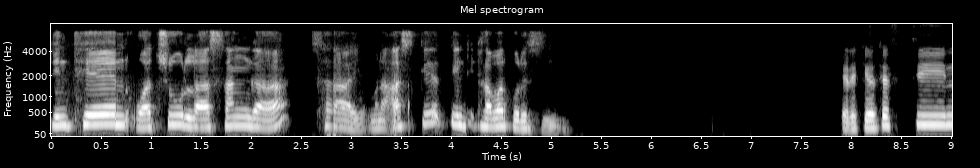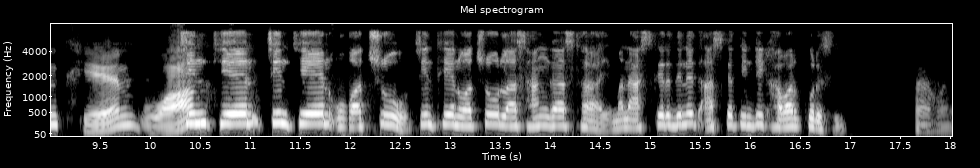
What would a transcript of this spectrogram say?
তিনথেন ওয়াচু লাসাঙ্গা ছাই মানে আজকে তিনটি খাবার করেছি। এটা কি হচ্ছে? ওয়া চিনথেন চিনথেন ওয়াচু চিনথেন ওয়াচু লাসাঙ্গা ছাই মানে আজকের দিনে আজকে তিনটি খাবার করেছি। হ্যাঁ হ্যাঁ।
